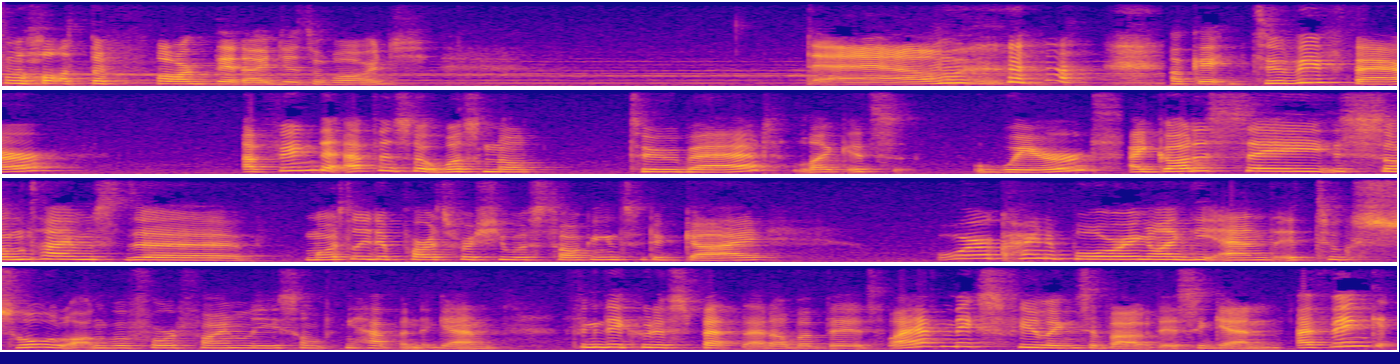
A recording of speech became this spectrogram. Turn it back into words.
what the fuck did I just watch? Damn. okay, to be fair, I think the episode was not too bad. Like it's weird. I gotta say sometimes the mostly the parts where she was talking to the guy were kind of boring. Like the end, it took so long before finally something happened again. I think they could have sped that up a bit. I have mixed feelings about this again. I think,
